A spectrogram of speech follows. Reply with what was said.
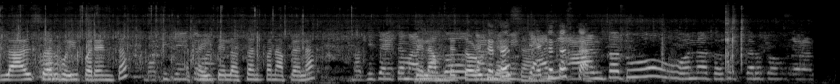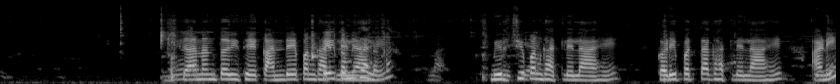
लाल सर होईपर्यंत आता इथे लसण पण आपल्याला तेलामध्ये तळून घ्यायचं. हो त्यानंतर इथे कांदे पण घातलेले आहे. मिरची पण घातलेला आहे. कढीपत्ता घातलेला आहे. आणि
